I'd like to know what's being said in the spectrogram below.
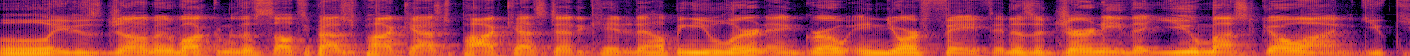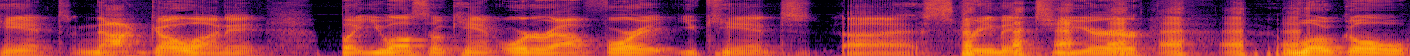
Ladies and gentlemen, welcome to the Salty Pastor Podcast, a podcast dedicated to helping you learn and grow in your faith. It is a journey that you must go on. You can't not go on it, but you also can't order out for it. You can't uh, stream it to your local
